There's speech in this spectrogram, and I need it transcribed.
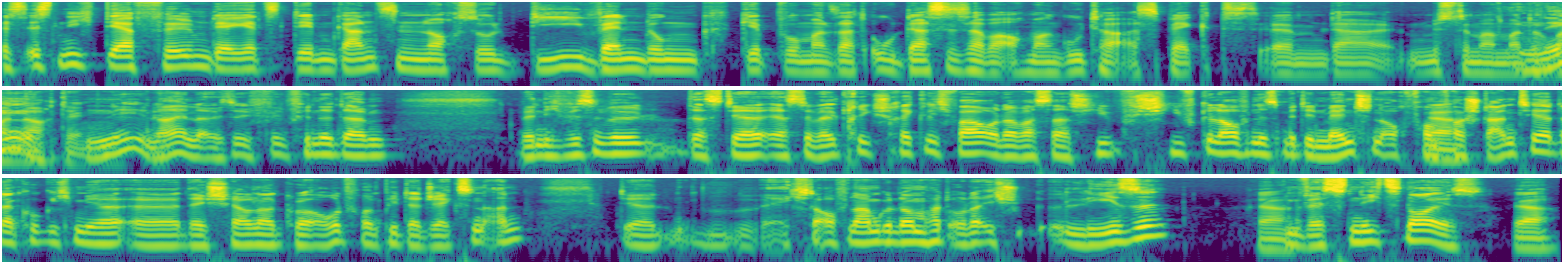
es ist nicht der Film, der jetzt dem Ganzen noch so die Wendung gibt, wo man sagt, oh, das ist aber auch mal ein guter Aspekt. Ähm, da müsste man mal drüber nachdenken. Nee, nein. Also ich finde dann, wenn ich wissen will, dass der Erste Weltkrieg schrecklich war oder was da schief, schief gelaufen ist mit den Menschen, auch vom Ja. Verstand her, dann gucke ich mir äh, They Shall Not Grow Old von Peter Jackson an, der echte Aufnahmen genommen hat. Oder ich lese Ja. im Westen nichts Neues. Ja.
